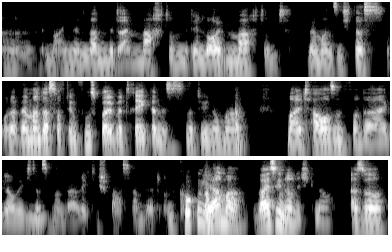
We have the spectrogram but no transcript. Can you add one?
äh, im eigenen Land mit einem macht und mit den Leuten macht. Und wenn man sich das oder wenn man das auf den Fußball überträgt, dann ist es natürlich nochmal mal 1000. Von daher glaube ich, dass mhm. man da richtig Spaß haben wird. Und gucken, ja, mal, weiß ich noch nicht genau. Also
